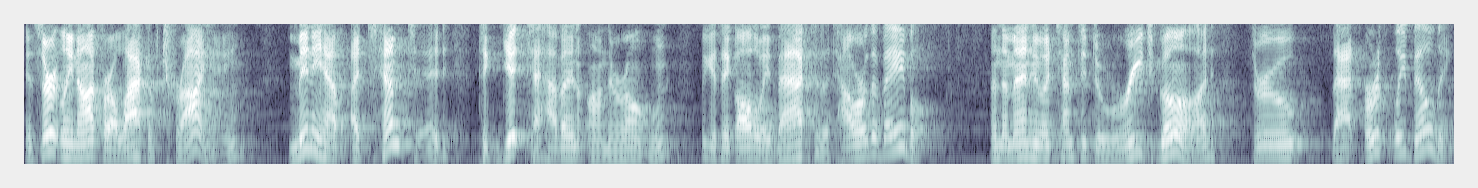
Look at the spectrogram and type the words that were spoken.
It's certainly not for a lack of trying. Many have attempted to get to heaven on their own. We can think all the way back to the Tower of the Babel and the men who attempted to reach God through that earthly building.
